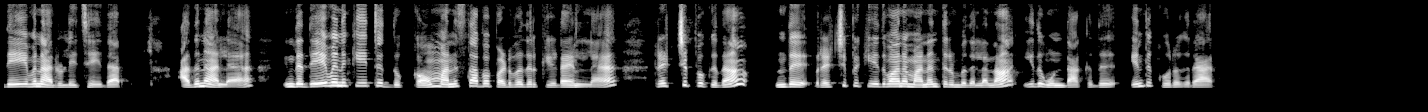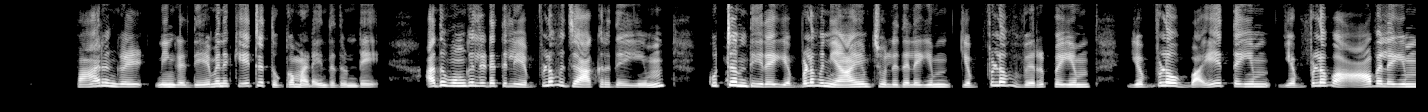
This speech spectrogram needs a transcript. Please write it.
தேவன் அருளி செய்தார். அதனால, இந்த தேவனுக்கேற்ற துக்கம் மனஸ்தாபப்படுவதற்கு இடம் இல்ல. ரட்சிப்புக்கு தான் இந்த ரட்சிப்புக்கு ஏதுவான மனம் திரும்புதல தான் இது உண்டாக்குது என்று கூறுகிறார். பாருங்கள், நீங்கள் தேவனுக்கேற்ற துக்கம் அடைந்ததுண்டே. அது உங்களிடத்தில் எவ்வளவு ஜாக்கிரதையும் குற்றம் தீர எவ்வளவு நியாயம் சொல்லுதலையும், எவ்வளவு வெறுப்பையும், எவ்வளவு பயத்தையும், எவ்வளவு ஆவலையும்,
